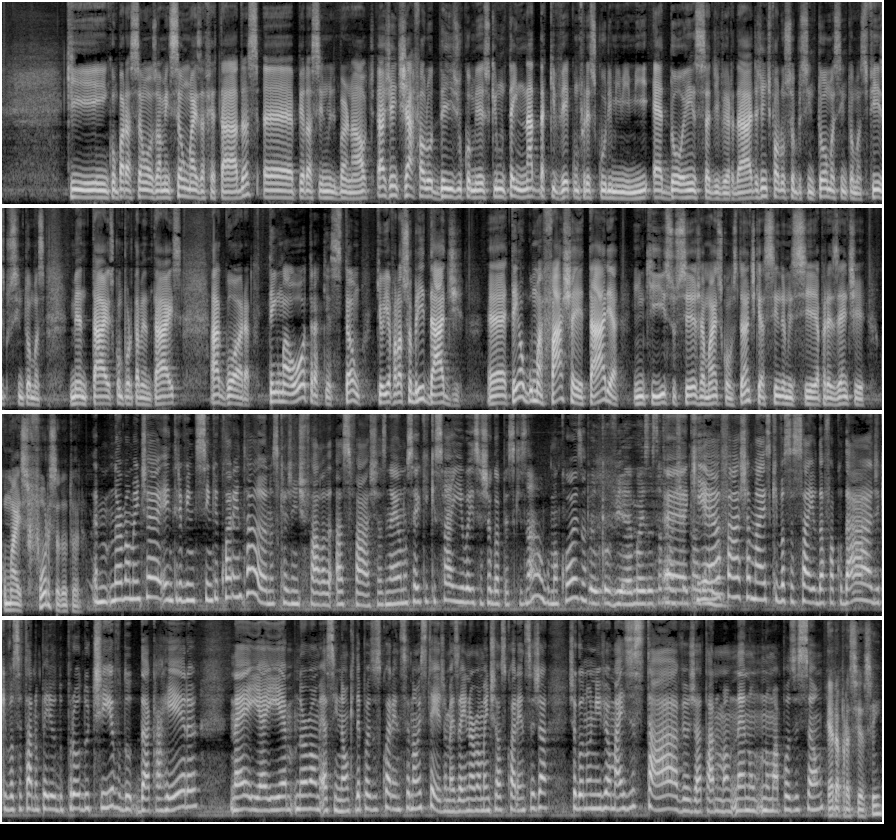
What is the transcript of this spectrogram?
que, em comparação aos homens, são mais afetadas é, pela síndrome de burnout. A gente já falou desde o começo que não tem nada que ver com frescura e mimimi, é doença de verdade. A gente falou sobre sintomas, sintomas físicos, sintomas mentais, comportamentais. Agora, tem uma outra questão que eu ia falar sobre idade. É, tem alguma faixa etária em que isso seja mais constante, que a síndrome se apresente com mais força, doutor? É, normalmente é entre 25 e 40 anos que a gente fala as faixas, né? Eu não sei o que, que saiu aí. Você chegou a pesquisar alguma coisa? Pelo que eu vi, é mais nessa faixa. É, que é a faixa mais que você saiu da faculdade, que você está no período produtivo do, da carreira né? E aí é normalmente, assim, não que depois dos 40 você não esteja, mas aí normalmente aos 40 você já chegou num nível mais estável, já está numa, né, numa posição. Era para ser assim?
